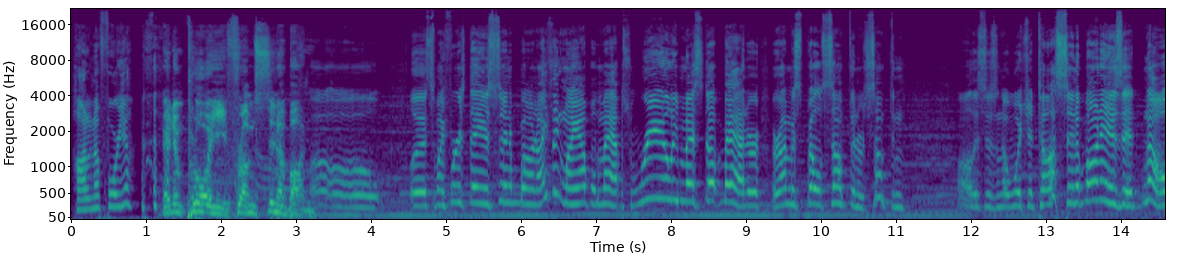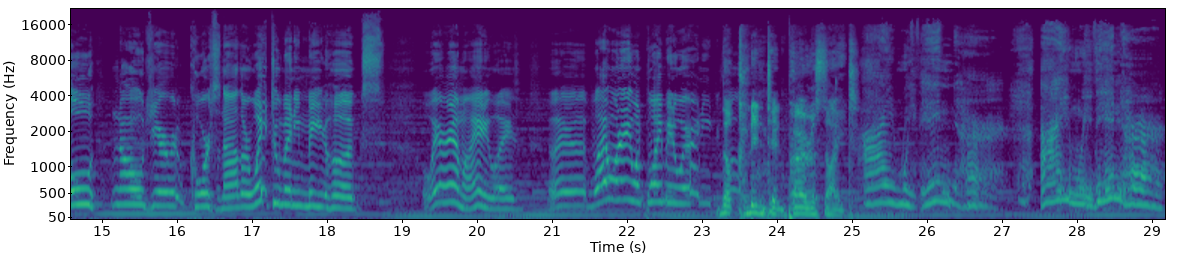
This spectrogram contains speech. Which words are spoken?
hot enough for you? An employee from Cinnabon. Oh, it's my first day at Cinnabon. I think my Apple Maps really messed up bad, or, or I misspelled something or something. Oh, this isn't a Wichita Cinnabon, is it? No, no, Jared, of course not. There are way too many meat hooks. Where am I, anyways? Uh, why won't anyone point me to where I need to The go? Clinton parasite. I'm within her. I'm within her.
